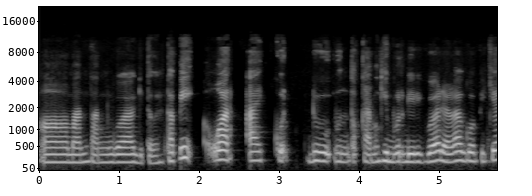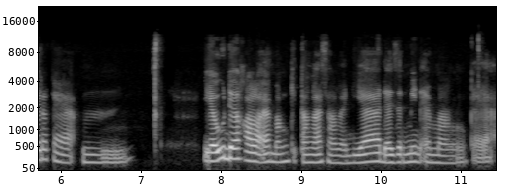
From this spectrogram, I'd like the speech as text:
uh, mantan gue gitu. Tapi what I could do untuk kayak menghibur diri gue adalah gue pikir kayak hmm, ya udah kalau emang kita nggak sama dia doesn't mean emang kayak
